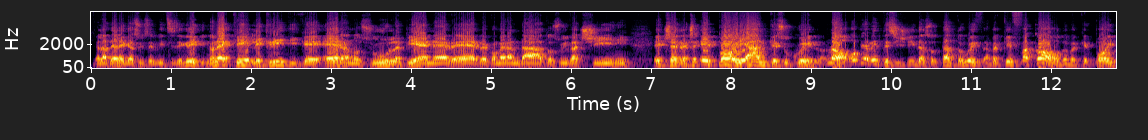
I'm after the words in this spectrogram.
la delega sui servizi segreti. Non è che le critiche erano sul PNRR, come era andato, sui vaccini, eccetera, eccetera, e poi anche su quello. No, ovviamente si cita soltanto questa, perché fa comodo, perché poi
